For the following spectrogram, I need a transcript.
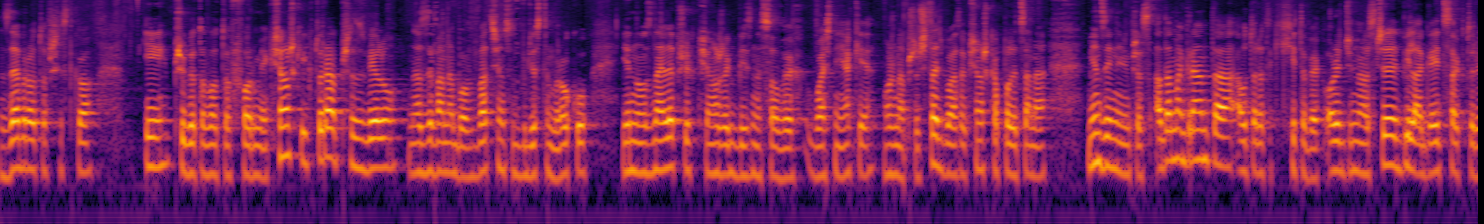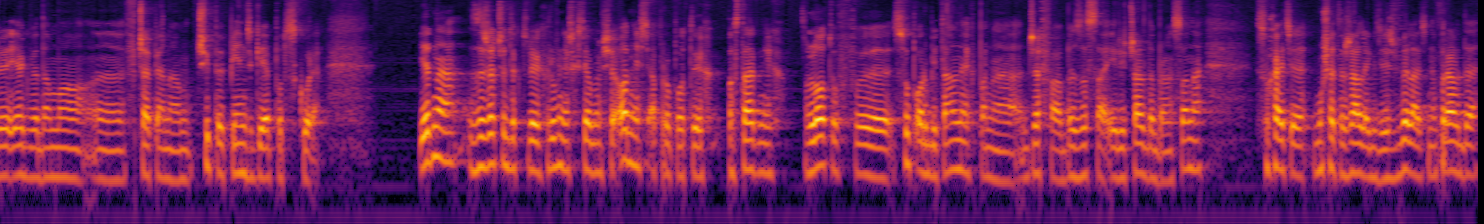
zebrał to wszystko i przygotował to w formie książki, która przez wielu nazywana była w 2020 roku jedną z najlepszych książek biznesowych, właśnie jakie można przeczytać. Była to książka polecana m.in. przez Adama Granta, autora takich hitów jak Originals, czy Billa Gatesa, który jak wiadomo e, wczepia nam chipy 5G pod skórę. Jedna z rzeczy, do których również chciałbym się odnieść a propos tych ostatnich lotów e, suborbitalnych pana Jeffa Bezosa i Richarda Bransona, słuchajcie, muszę te żale gdzieś wylać. Naprawdę,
